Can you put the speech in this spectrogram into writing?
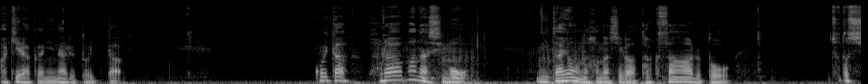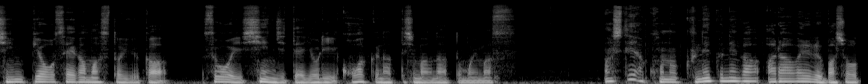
明らかになるといった。こういったホラー話も似たような話がたくさんあるとちょっと信憑性が増すというかすごい信じてより怖くなってしまうなと思います。ましてやこのくねくねが現れる場所っ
